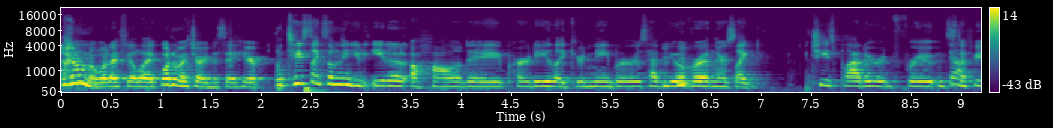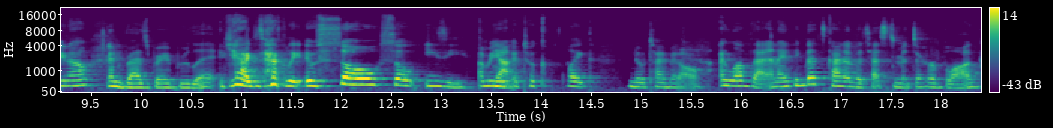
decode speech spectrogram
I don't know what I feel like. What am I trying to say here? It tastes like something you'd eat at a holiday party, like your neighbors have you over and there's like cheese platter and fruit and Yeah. stuff, you know? And raspberry brulee. Yeah, exactly. It was so so easy. I mean, Yeah. it took like no time at all. I love that, and I think that's kind of a testament to her blog.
